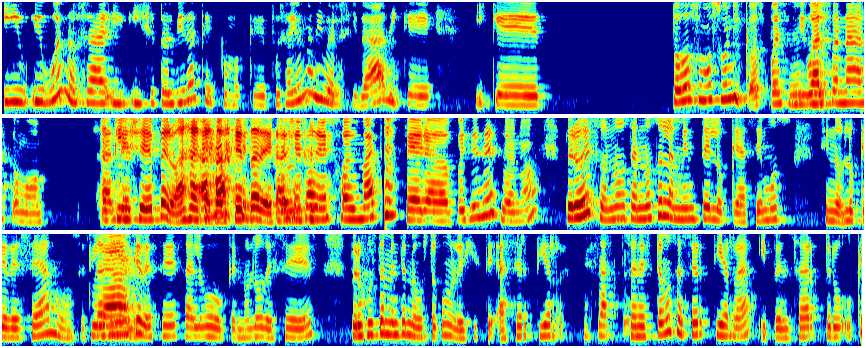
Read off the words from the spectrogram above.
Y, y bueno, o sea, y, y se te olvida que como que pues hay una diversidad y que, y que todos somos únicos, pues igual suena como Cliché, pero ajá, que tarjeta de tarjeta de Hallmark, pero pues es eso, ¿no? Pero eso, ¿no? O sea, no solamente lo que hacemos, sino lo que deseamos. Está bien que desees algo o que no lo desees, pero justamente me gustó como lo dijiste, hacer tierra. Exacto. O sea, necesitamos hacer tierra y pensar, pero ok,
